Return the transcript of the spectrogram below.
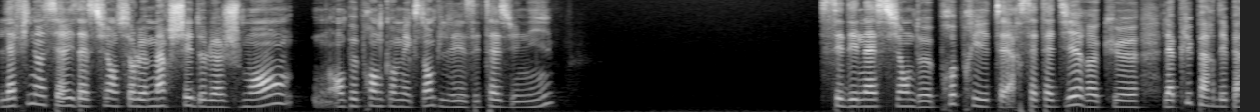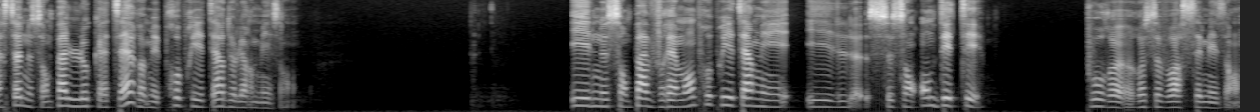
La financiarisation sur le marché de logement, on peut prendre comme exemple les États-Unis c'est des nations de propriétaires, c'est-à-dire que la plupart des personnes ne sont pas locataires, mais propriétaires de leur maison. Ils ne sont pas vraiment propriétaires, mais ils se sont endettés pour euh, recevoir ces maisons.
